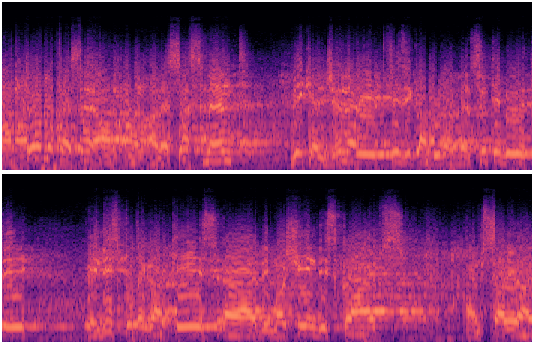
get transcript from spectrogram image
On terms of on assessment, we can generate physical development suitability in this particular case, uh, the machine describes, I'm sorry I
